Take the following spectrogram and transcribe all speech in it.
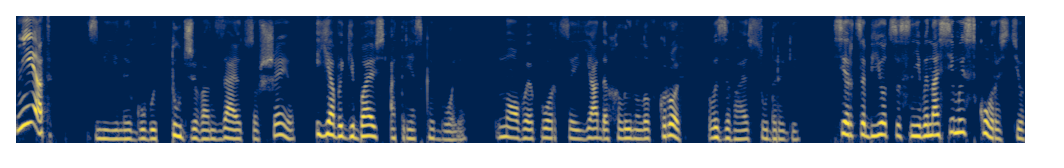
Нет!» Змеиные губы тут же вонзаются в шею, и я выгибаюсь от резкой боли. Новая порция яда хлынула в кровь, вызывая судороги. Сердце бьется с невыносимой скоростью,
